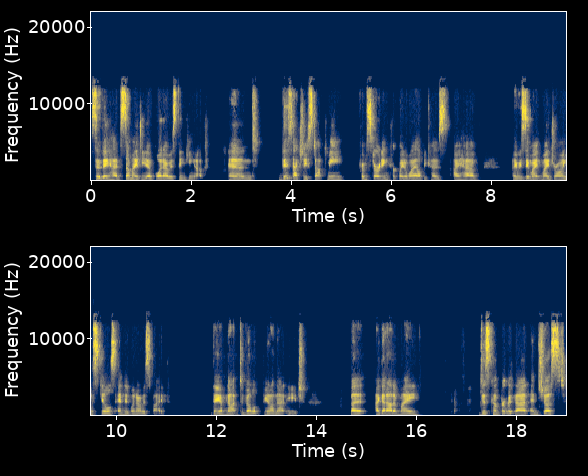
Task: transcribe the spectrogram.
so they had some idea of what I was thinking of. And this actually stopped me from starting for quite a while because I have, I always say my, my drawing skills ended when I was five. They have not developed beyond that age. But I got out of my discomfort with that and just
